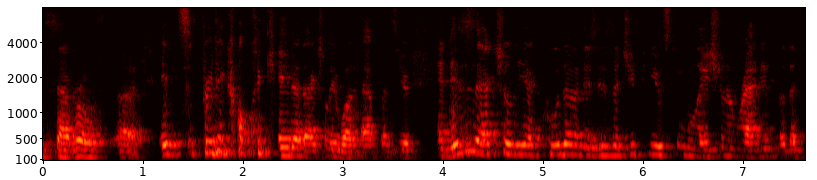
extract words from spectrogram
several, uh, it's pretty complicated actually what happens here. And this is actually a CUDA, this is a GPU simulation ran in, the,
